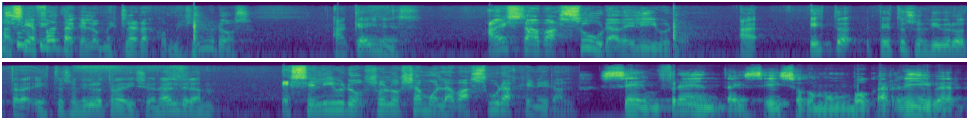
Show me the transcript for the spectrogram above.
¿Hacía falta que lo mezclaras con mis libros? ¿A Keynes? A esa basura de libro. Ah, esto, esto, es un libro esto es un libro tradicional de las... Ese libro yo lo llamo la basura general. Se enfrenta y se hizo como un Boca River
